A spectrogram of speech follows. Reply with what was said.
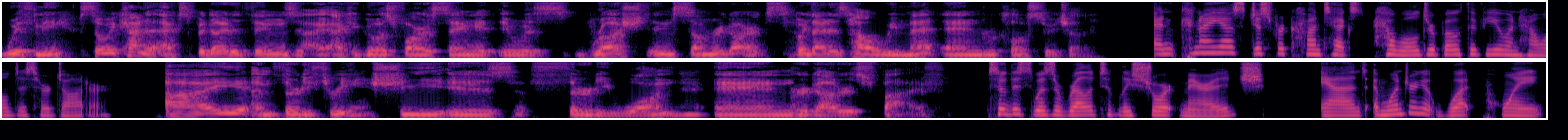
with me. So we kind of expedited things. I, I could go as far as saying it, it was rushed in some regards, but that is how we met and grew close to each other. And can I ask, just for context, how old are both of you and how old is her daughter? I am 33. She is 31 and her daughter is five. So this was a relatively short marriage. And I'm wondering at what point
